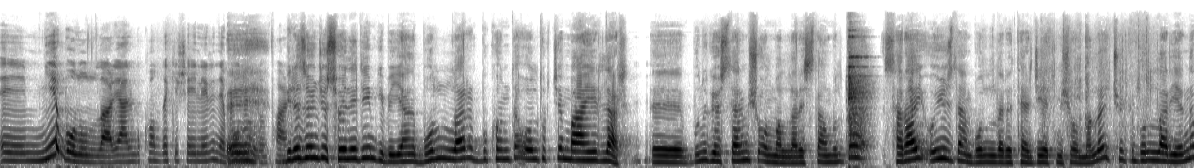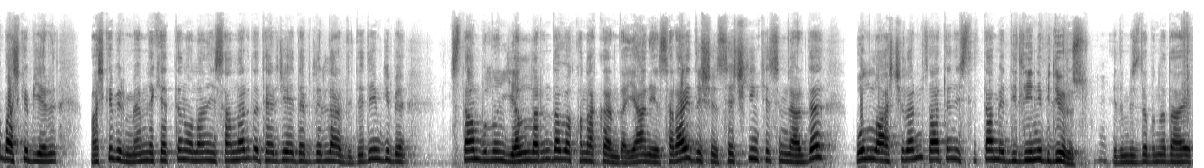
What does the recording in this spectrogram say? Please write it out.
Ee, niye Bolulular? Yani bu konudaki şeyleri ne Bolu'nun ee, farkı? Biraz önce söylediğim gibi yani Bolulular bu konuda oldukça mahirler. Ee, bunu göstermiş olmalılar İstanbul'da. Saray o yüzden Boluları tercih etmiş olmalı. Çünkü Bolular yerine başka bir yeri başka bir memleketten olan insanları da tercih edebilirlerdi. Dediğim gibi İstanbul'un yalılarında ve konaklarında yani saray dışı seçkin kesimlerde Bolu aşçıların zaten istihdam edildiğini biliyoruz. Elimizde buna dair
